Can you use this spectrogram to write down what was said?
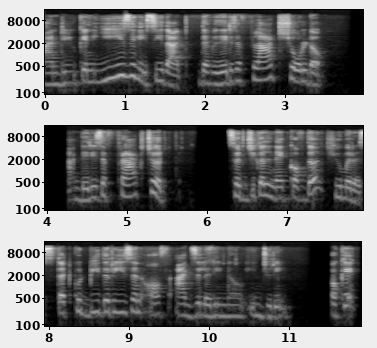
and you can easily see that there is a flat shoulder and there is a fractured surgical neck of the humerus. That could be the reason of axillary nerve injury. Okay,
